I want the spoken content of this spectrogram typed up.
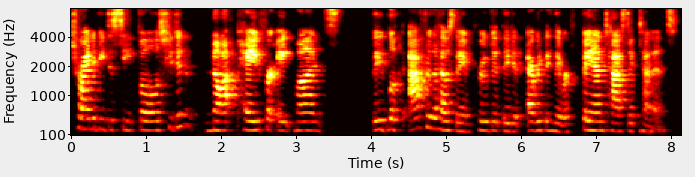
trying to be deceitful. She didn't not pay for eight months. They looked after the house, they improved it, they did everything. They were fantastic tenants.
